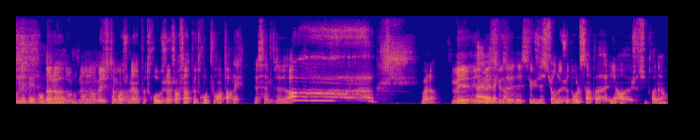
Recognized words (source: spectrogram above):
on est des vendus. Non, non, donc non, non, mais justement, j'en ai un peu trop, j'en j'en fais un peu trop pour en parler. Là, ça me... Ah voilà. Mais, Ah mais si vous avez des suggestions de jeux de rôle sympas à lire, euh, je suis preneur.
